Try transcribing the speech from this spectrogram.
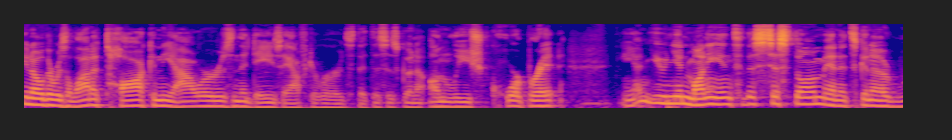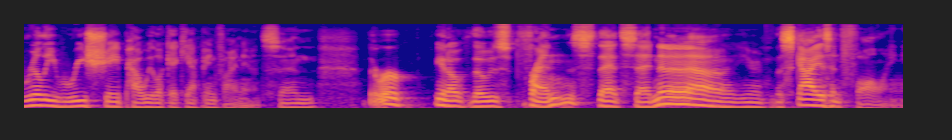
you know, there was a lot of talk in the hours and the days afterwards that this is going to unleash corporate and union money into the system, and it's going to really reshape how we look at campaign finance. And there were, you know, those friends that said, no, no, no, the sky isn't falling.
